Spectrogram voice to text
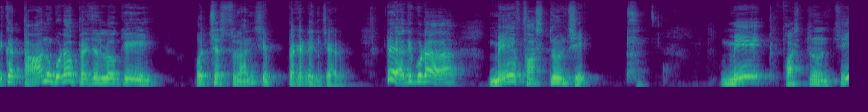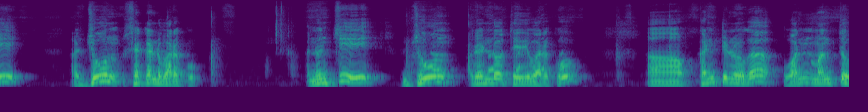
ఇక తాను కూడా ప్రజల్లోకి వచ్చేస్తున్నా అని చెప్పి ప్రకటించాడు. అంటే అది కూడా మే ఫస్ట్ నుంచి మే ఫస్ట్ నుంచి జూన్ సెకండ్ వరకు నుంచి జూన్ రెండో తేదీ వరకు కంటిన్యూగా వన్ మంత్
